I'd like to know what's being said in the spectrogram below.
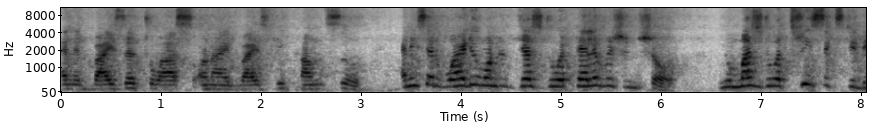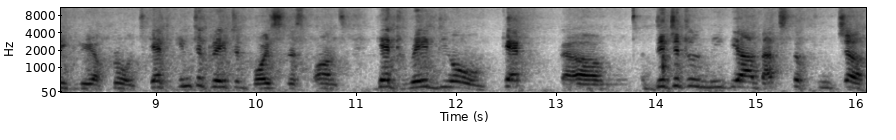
an advisor to us on our advisory council. And he said, Why do you want to just do a television show? You must do a 360 degree approach, get integrated voice response, get radio, get um, digital media. That's the future.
